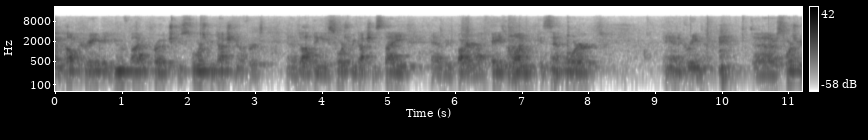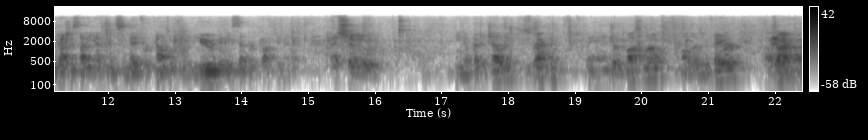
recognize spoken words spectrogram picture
to help create a unified approach to source reduction efforts and adopting a source reduction study as required by Phase One consent order and agreement. The source reduction study has been submitted for council for review in a separate document. I so moved. Nino Petrocelli Second. and Joe Cosmo, all those in favor? Aye.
